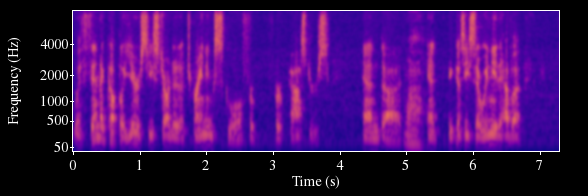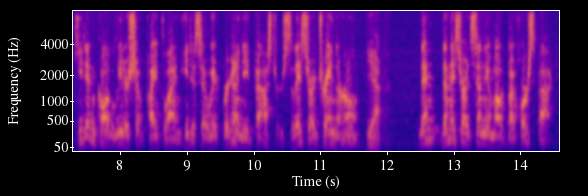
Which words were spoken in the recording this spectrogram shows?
Within a couple of years, he started a training school for, for pastors. And, uh, wow. and because he said, We need to have a, he didn't call it a leadership pipeline. He just said, we, We're going to need pastors. So they started training their own. Yeah. Then, then they started sending them out by horseback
